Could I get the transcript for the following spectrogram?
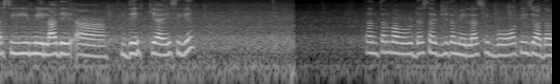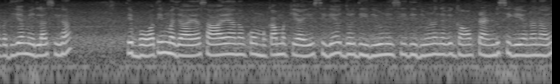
ਅਸੀਂ ਮੇਲਾ ਦੇ ਦੇਖ ਕੇ ਆਏ ਸੀਗੇ। ਧੰਨ ਧੰਨ ਬਾਬਾ ਬੁੱਢਾ ਸਾਹਿਬ ਜੀ ਦਾ ਮੇਲਾ ਸੀ, ਬਹੁਤ ਹੀ ਜ਼ਿਆਦਾ ਵਧੀਆ ਮੇਲਾ ਸੀਗਾ ਤੇ ਬਹੁਤ ਹੀ ਮਜ਼ਾ ਆਇਆ। ਸਾਰਿਆਂ ਨਾਲ ਘੁੰਮ ਘੰਮ ਕੇ ਆਏ ਸੀਗੇ। ਉਧਰ ਦੀਦੀ ਹੁਣੀ ਸੀ, ਦੀਦੀ ਉਹਨਾਂ ਦੇ ਵੀ ਗਾਂਵ ਫਰੈਂਡ ਸੀਗੇ ਉਹਨਾਂ ਨਾਲ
